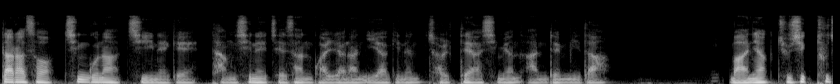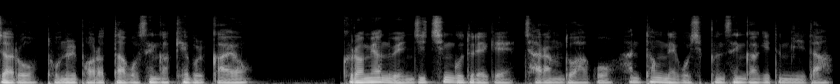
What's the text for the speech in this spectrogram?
따라서 친구나 지인에게 당신의 재산 관련한 이야기는 절대 하시면 안 됩니다. 만약 주식 투자로 돈을 벌었다고 생각해 볼까요? 그러면 왠지 친구들에게 자랑도 하고 한턱 내고 싶은 생각이 듭니다.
